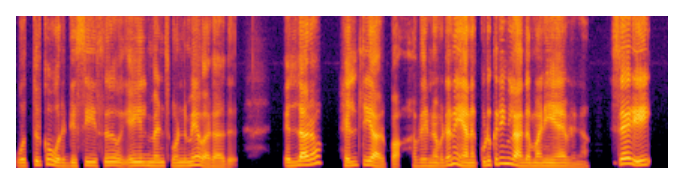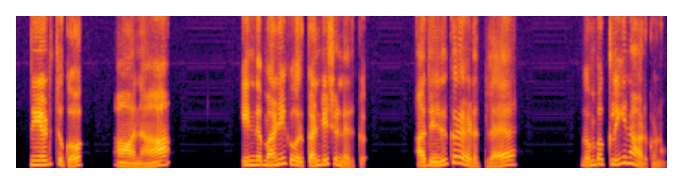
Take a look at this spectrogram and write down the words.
ஒருத்தருக்கும் ஒரு டிசீஸு எயில்மெண்ட்ஸ் ஒன்றுமே வராது. எல்லாரும் ஹெல்த்தியாக இருப்பா. அப்படின்ன உடனே எனக்கு கொடுக்குறீங்களா அந்த மணியை? அப்படின்னா சரி நீ எடுத்துக்கோ. ஆனால் இந்த மணிக்கு ஒரு கண்டிஷன் இருக்கு. அது இருக்கிற இடத்துல ரொம்ப க்ளீனாக இருக்கணும்.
